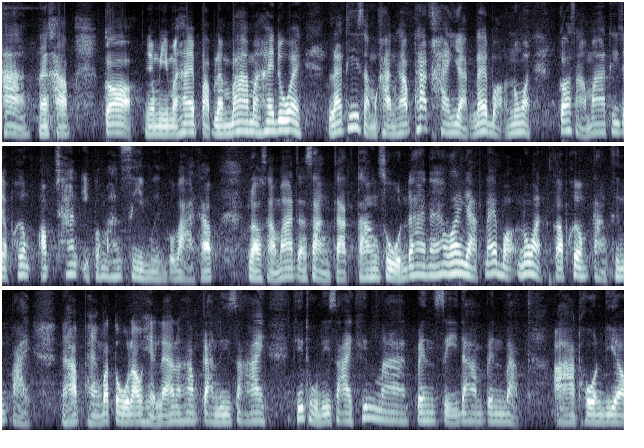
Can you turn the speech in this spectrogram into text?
ทางนะครับก็ยังมีมาให้ปรับแลมบ้ามาให้ด้วย และที่สำคัญครับถ้าใครอยากได้เบาะนวด ก็สามารถที่จะเพิ่มออปชันอีกประมาณ 40,000 กว่าบาทครับเราสามารถจะสั่งจากทางศูนย์ได้นะว่าอยากได้เบาะนวดก็เพิ่มตังขึ้นไปนะครับแผงประตูเราเห็นแล้วนะครับการดีไซน์ที่ถูกดีไซน์ขึ้นมาเป็นสีดำเป็นแบบอาโทนเดียว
